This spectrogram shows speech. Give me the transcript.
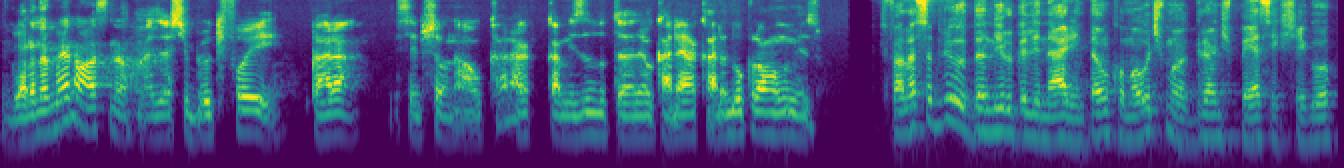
Agora não é mais nosso, não. mas o Westbrook foi um cara excepcional. O cara, camisa do Thunder, o cara é a cara do Oklahoma mesmo. Falar sobre o Danilo Gallinari, então, como a última grande peça que chegou.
